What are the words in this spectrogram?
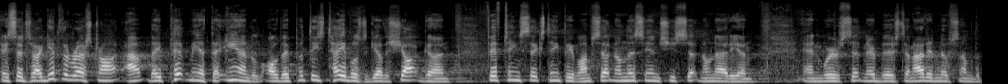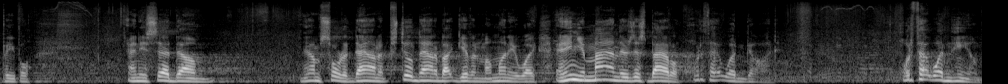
He said, So I get to the restaurant. I, they put me at the end. Oh, they put these tables together, shotgun, 15, 16 people. I'm sitting on this end, she's sitting on that end. And we're sitting there visiting. I didn't know some of the people. And he said, um, I'm sort of down, I'm still down about giving my money away. And in your mind, there's this battle. What if that wasn't God? What if that wasn't him?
